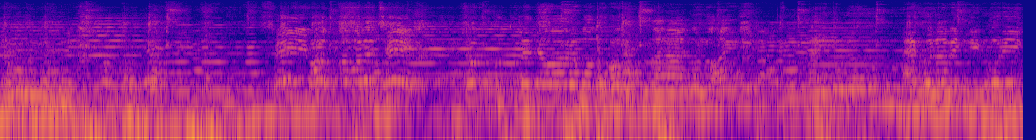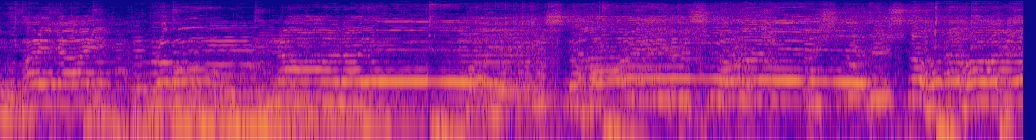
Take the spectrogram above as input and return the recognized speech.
এখন আমি কি করি? কোথায় যাই? প্রভু নারায়ণ। কৃষ্ণ হরে কৃষ্ণ কৃষ্ণ কৃষ্ণ, হরে হরে।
